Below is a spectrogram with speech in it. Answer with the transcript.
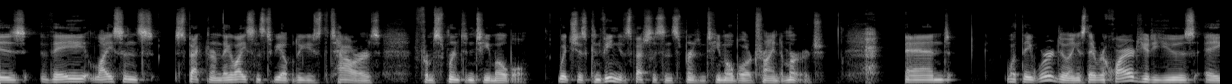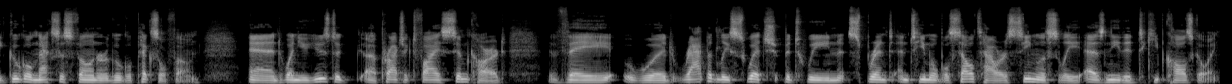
is they license Spectrum, they license to be able to use the towers from Sprint and T-Mobile, which is convenient, especially since Sprint and T-Mobile are trying to merge. And what they were doing is they required you to use a Google Nexus phone or a Google Pixel phone. And when you used a, a Project Fi SIM card, they would rapidly switch between Sprint and T-Mobile cell towers seamlessly as needed to keep calls going.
